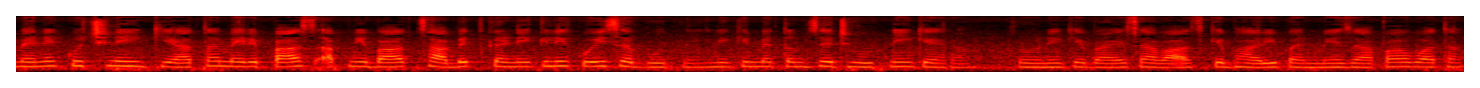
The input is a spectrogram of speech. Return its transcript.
मैंने कुछ नहीं किया था। मेरे पास अपनी बात साबित करने के लिए कोई सबूत नहीं, लेकिन मैं तुमसे झूठ नहीं कह रहा। रोने के बायस आवाज़ के भारीपन में इजाफा हुआ था।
